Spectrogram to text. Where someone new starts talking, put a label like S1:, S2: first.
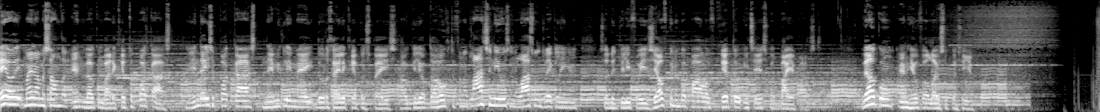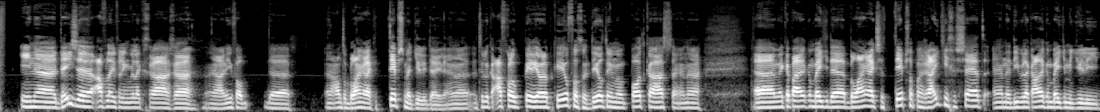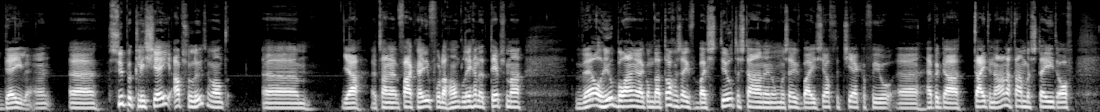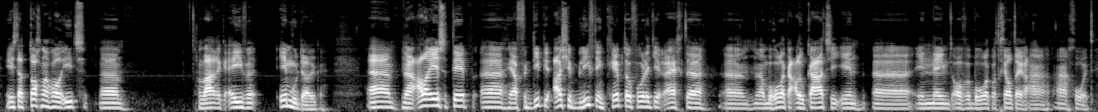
S1: Hey hoi, mijn naam is Sander en welkom bij de Crypto Podcast. In deze podcast neem ik jullie mee door de gehele crypto space. Hou ik jullie op de hoogte van het laatste nieuws en de laatste ontwikkelingen, zodat jullie voor jezelf kunnen bepalen of crypto iets is wat bij je past. Welkom en heel veel luisterplezier. In uh, deze aflevering wil ik graag ja, in ieder geval de, een aantal belangrijke tips met jullie delen. En uh, natuurlijk de afgelopen periode heb ik heel veel gedeeld in mijn podcast en Um, ik heb eigenlijk een beetje de belangrijkste tips op een rijtje gezet. En uh, die wil ik eigenlijk een beetje met jullie delen. En uh, super cliché, absoluut. Want um, ja, het zijn vaak heel voor de hand liggende tips. Maar wel heel belangrijk om daar toch eens even bij stil te staan. En om eens even bij jezelf te checken. Van, joh, heb ik daar tijd en aandacht aan besteed? Of is dat toch nog wel iets waar ik even in moet duiken? Uh, nou, allereerste tip. Uh, ja, verdiep je alsjeblieft in crypto voordat je echt uh, een behoorlijke allocatie in, in neemt of er behoorlijk wat geld tegenaan aangooit.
